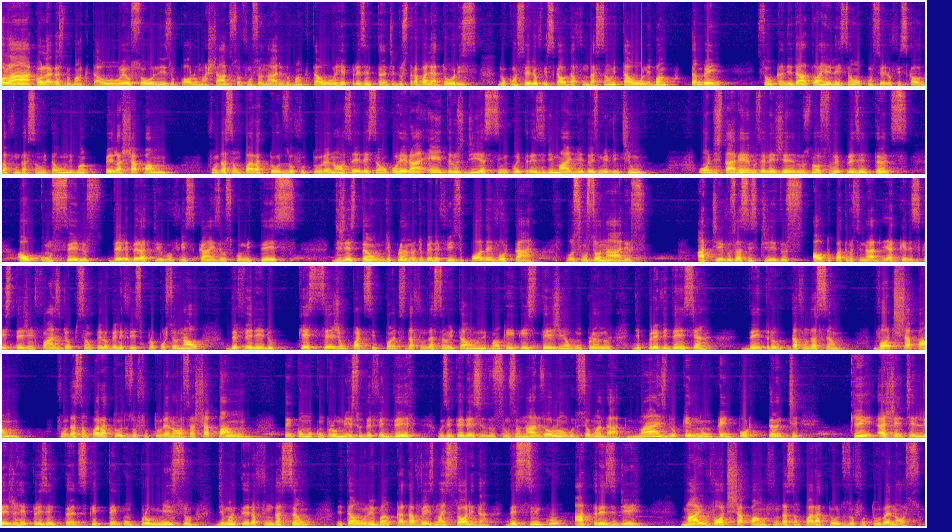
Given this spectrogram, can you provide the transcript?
Olá, colegas do Banco Itaú. Eu sou Onísio Paulo Machado, sou funcionário do Banco Itaú e representante dos trabalhadores no Conselho Fiscal da Fundação Itaú Unibanco. Também sou candidato à reeleição ao Conselho Fiscal da Fundação Itaú Unibanco pela Chapa 1. Fundação para Todos, o futuro é nosso. A eleição ocorrerá entre os dias 5 e 13 de maio de 2021, onde estaremos elegendo os nossos representantes ao conselhos deliberativo fiscais e aos comitês de gestão de plano de benefício. Podem votar os funcionários ativos assistidos, autopatrocinados e aqueles que estejam em fase de opção pelo benefício proporcional deferido, que sejam participantes da Fundação Itaú Unibanco e que estejam em algum plano de previdência dentro da fundação. Vote Chapa 1 Fundação para Todos, o futuro é nosso. A Chapa 1 tem como compromisso defender os interesses dos funcionários ao longo do seu mandato. Mais do que nunca é importante que a gente eleja representantes que têm compromisso de manter a Fundação Itaú Unibanco cada vez mais sólida. De 5 a 13 de maio, vote Chapa 1, Fundação para Todos, o futuro é nosso.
